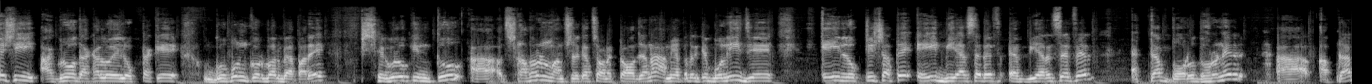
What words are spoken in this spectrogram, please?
বেশি আগ্রহ দেখাল এই লোকটাকে গোপন করবার ব্যাপারে? সেগুলো কিন্তু সাধারণ মানুষের কাছে অনেকটা অজানা। আমি আপনাদেরকে বলি যে এই লোকটির সাথে এই বিএসএফ বিআরএসএফ এর একটা বড় ধরনের আপনার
